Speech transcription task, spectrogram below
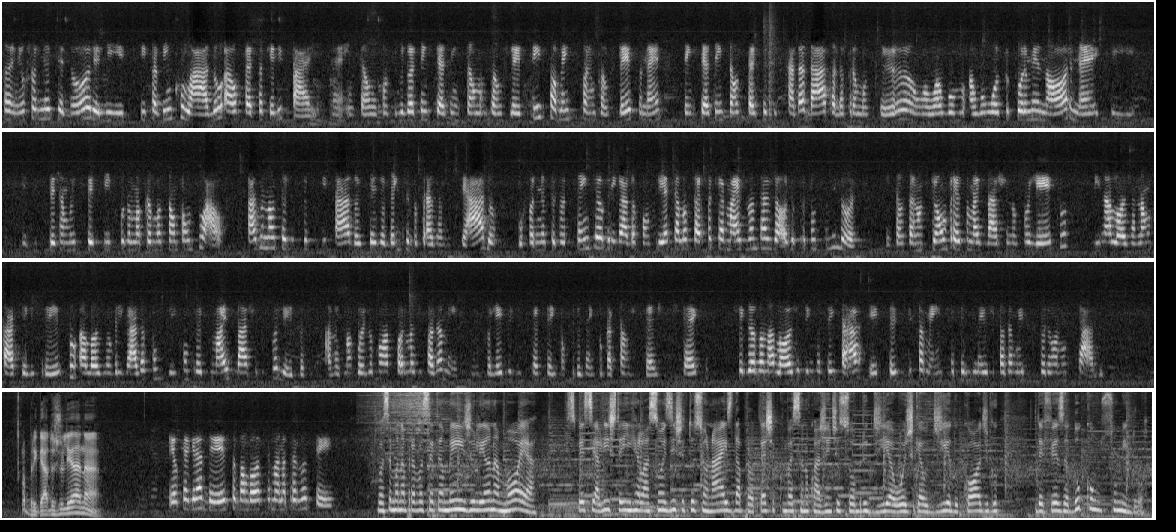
Tânia, o fornecedor ele fica vinculado à oferta que ele faz. Né? Então, o consumidor tem que ter atenção no panfleto, principalmente se for um panfleto, né? tem que ter atenção se está especificada a data da promoção ou algum, algum outro pormenor, né, que, que seja muito específico de uma promoção pontual. Caso não seja especificado ou esteja dentro do prazo anunciado, fornecedor sempre é obrigado a cumprir aquela oferta que é mais vantajosa para o consumidor. Então, se anunciou um preço mais baixo no folheto e na loja não está aquele preço, a loja é obrigada a cumprir com o preço mais baixo do folheto. A mesma coisa com as formas de pagamento. No folheto diz que aceitam, por exemplo, o cartão de crédito de cheque, chegando na loja tem que aceitar especificamente aqueles meios de pagamento que foram anunciados. Obrigado, Juliana. Eu que agradeço. Uma boa semana para vocês. Boa semana para você também, Juliana Moya, especialista em relações institucionais da Protesta, conversando com a gente sobre o dia hoje, que é o dia do Código Defesa do Consumidor.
